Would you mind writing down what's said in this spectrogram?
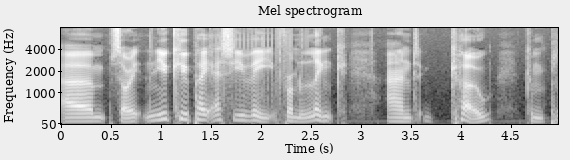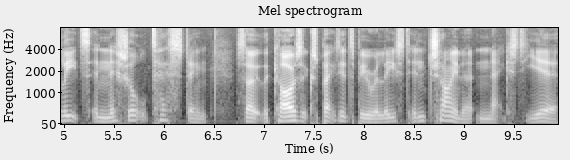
Um, sorry, the new coupe SUV from Lynk & Co completes initial testing. So the car is expected to be released in China next year.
